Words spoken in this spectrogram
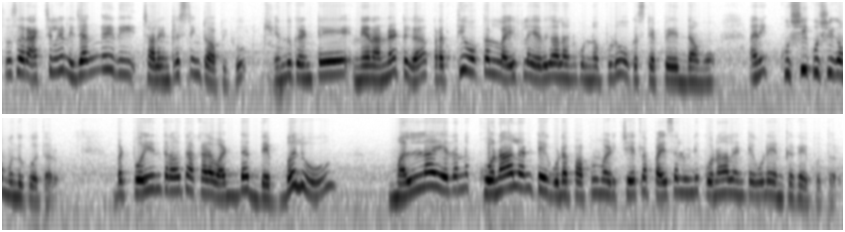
సో సార్ యాక్చువల్గా నిజంగా ఇది చాలా ఇంట్రెస్టింగ్ టాపిక్ ఎందుకంటే నేను అన్నట్టుగా ప్రతి ఒక్కరు లైఫ్లో ఎదగాలనుకున్నప్పుడు ఒక స్టెప్ వేద్దాము అని ఖుషి ఖుషిగా ముందుకు పోతారు. బట్ పోయిన తర్వాత అక్కడ పడ్డ దెబ్బలు మళ్ళా ఏదన్నా కొనాలంటే కూడా పాపం వాడికి చేతిలో పైసలు ఉండి కొనాలంటే కూడా వెనకకైపోతారు.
